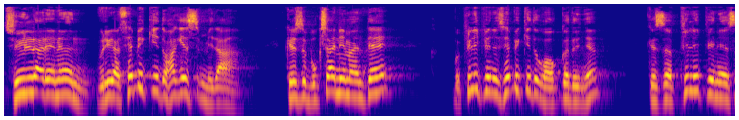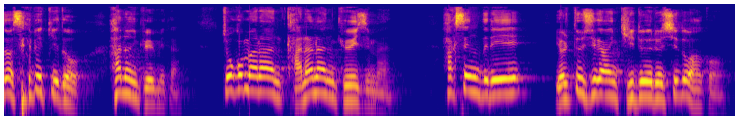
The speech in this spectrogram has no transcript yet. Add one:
주일날에는 우리가 새벽 기도 하겠습니다. 그래서 목사님한테 뭐 필리핀은 새벽 기도가 없거든요. 그래서 필리핀에서 새벽 기도 하는 교회입니다. 조그만한 가난한 교회지만 학생들이 12시간 기도회를 시도하고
